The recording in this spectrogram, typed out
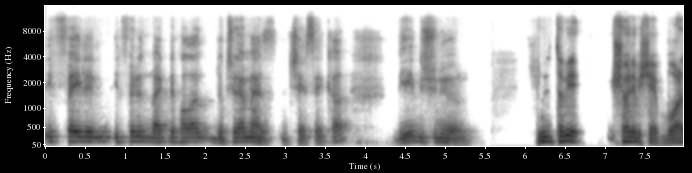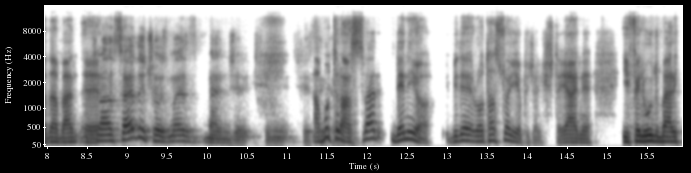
Iffe'yle- Iffe Lundberg'le falan götüremez CSK diye düşünüyorum. Şimdi tabii şöyle bir şey. Bu arada ben Bu e, transfer de çözmez bence işini CSK. Bu transfer deniyor. Bir de rotasyon yapacak işte. Yani Ife Lundberg,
